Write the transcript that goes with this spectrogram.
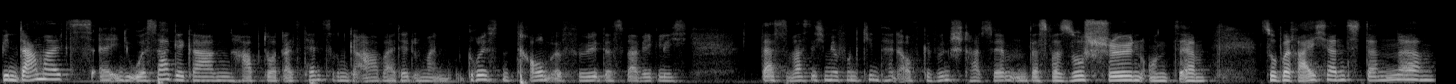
bin damals äh, in die USA gegangen, habe dort als Tänzerin gearbeitet und meinen größten Traum erfüllt. Das war wirklich das, was ich mir von Kindheit auf gewünscht hatte. Und das war so schön und ähm, so bereichernd. Dann ähm,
